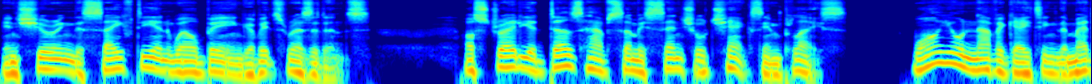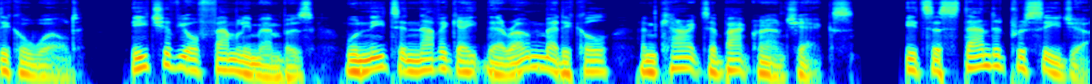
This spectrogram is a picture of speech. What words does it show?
ensuring the safety and well-being of its residents, Australia does have some essential checks in place. While you're navigating the medical world, each of your family members will need to navigate their own medical and character background checks. It's a standard procedure,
